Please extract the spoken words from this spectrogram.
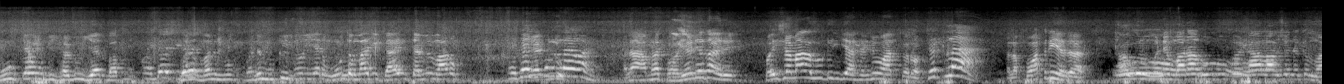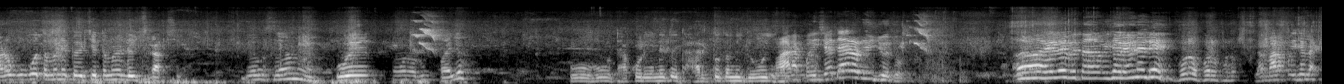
હું કેવું હડું યાર બાપુ મને મને મૂકી દો યાર હું તમારી ગાય તમે મારો હમણાં પૈસા મારા લૂટી ગયા છે. શું વાત કરો? કેટલા? અલા પોત્રીસ હજાર. ઠાકોર મને મારા રૂપ ઉપર ના લાવશે ને કે મારો ગુગો તમને કહે છે તમને લઈ જ રાખશે. એવું છે એમ ને? ઓએ. તમારો રૂપ ભાઈ ઓહો ઠાકોર એને તો ધાર તો તમે જોવો મારા પૈસા તારો લઈ ગયો તો. હા એ લે તારા પૈસા રહેને દે. ફરો ફરો ફરો. મારા પૈસા લાય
